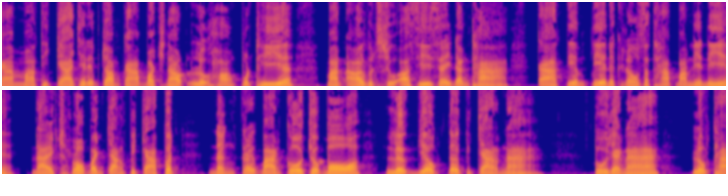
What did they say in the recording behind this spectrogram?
កម្មាធិការជ្រៀបចំការបោះឆ្នោតលោកហងពុធា បានឲ្យវិទ្យុអាស៊ីសេរីដឹងថាការទៀមទានៅក្នុងស្ថាប័ននានាដែលឆ្លុះបញ្ចាំងពីការពិតនឹងត្រូវបានកោជបលើកយកទៅពិចារណាទោះយ៉ាងណាលោកថា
